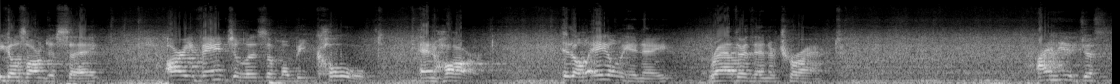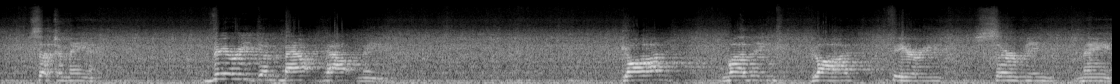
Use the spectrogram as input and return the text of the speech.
he goes on to say, our evangelism will be cold and hard. It'll alienate rather than attract. I knew just such a man. very devout man. God loving, God fearing, serving man.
